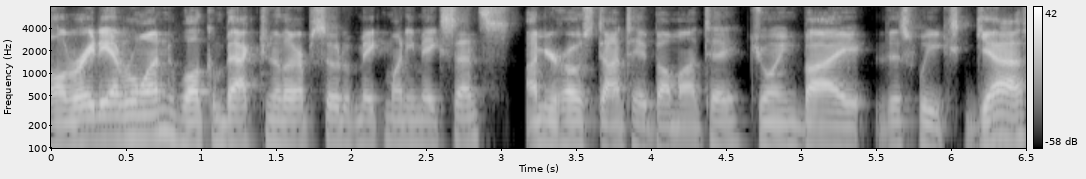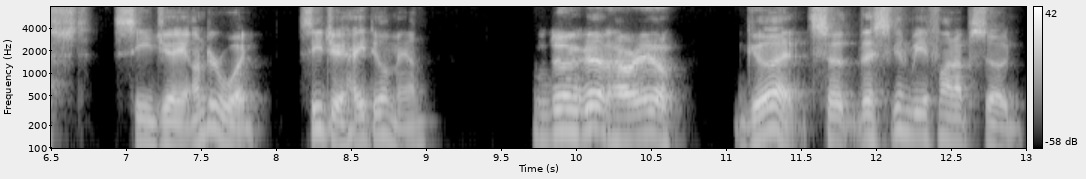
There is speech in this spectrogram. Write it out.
Alrighty, everyone. Welcome back to another episode of Make Money Make Sense. I'm your host, Dante Belmonte, joined by this week's guest, CJ Underwood. CJ, how you doing, man? I'm doing good. How are you? Good. So this is going to be a fun episode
